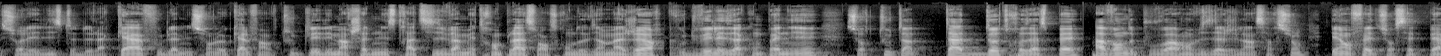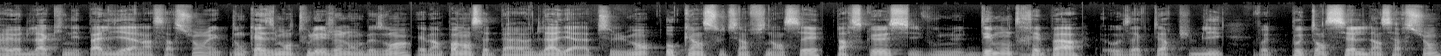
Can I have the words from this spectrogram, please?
sur les listes de la CAF ou de la mission locale, enfin toutes les démarches administratives à mettre en place lorsqu'on devient majeur. Vous devez les accompagner sur tout un tas d'autres aspects avant de pouvoir envisager l'insertion. Et en fait, sur cette période-là qui n'est pas liée à l'insertion et dont quasiment tous les jeunes ont besoin, et eh ben pendant cette période-là, il n'y a absolument aucun soutien financier parce que si vous ne démontrez pas aux acteurs publics votre potentiel d'insertion,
